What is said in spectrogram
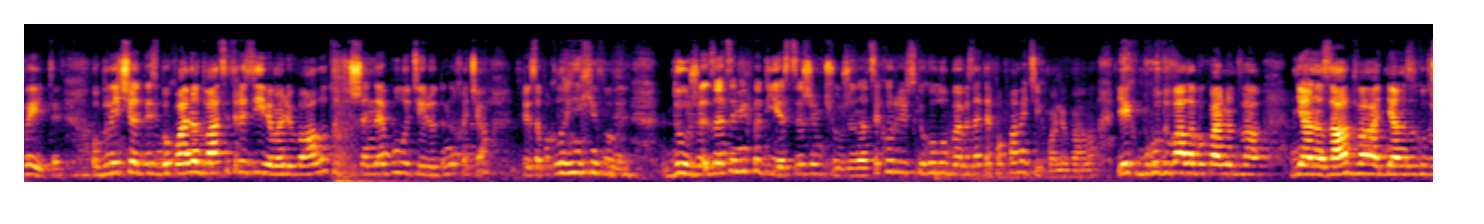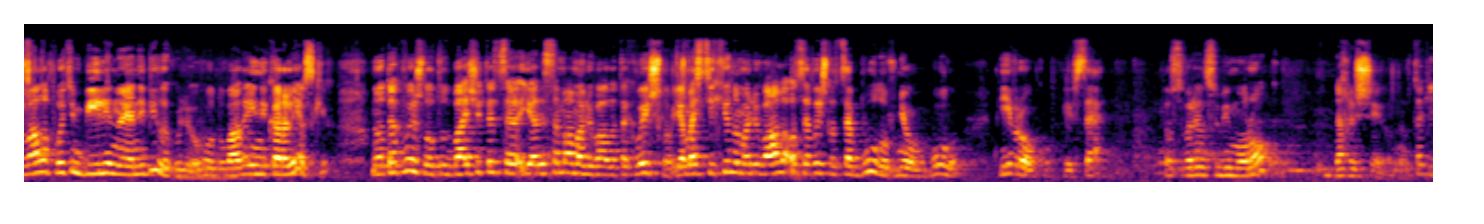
Вийти. Обличчя десь буквально 20 разів я малювала, тут ще не було тієї людини, хоча три запоклонники були. Дуже. Знаєте, мій під'їзд, це жемчужина, це королівські голуби. Ви знаєте, по пам'яті їх малювала. Я їх годувала буквально два дня назад, два дня назад годувала, потім білі, ну я не білих годувала і не королівських. Ну так вийшло. Тут бачите, це я не сама малювала, так вийшло. Я мастихіну малювала, оце вийшло, це було в нього, було півроку і все. То сварили собі мороку. Нагрішили. Ну, так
